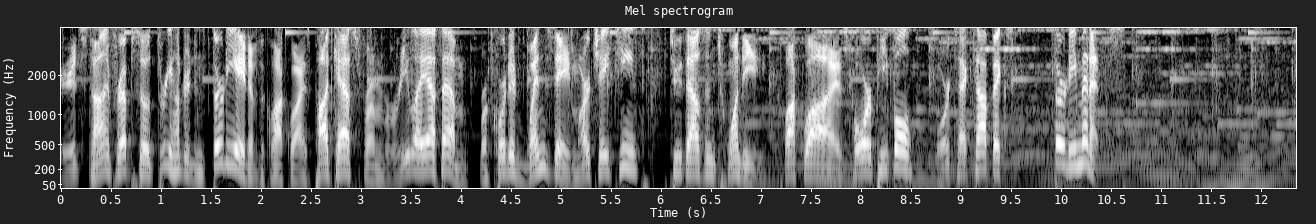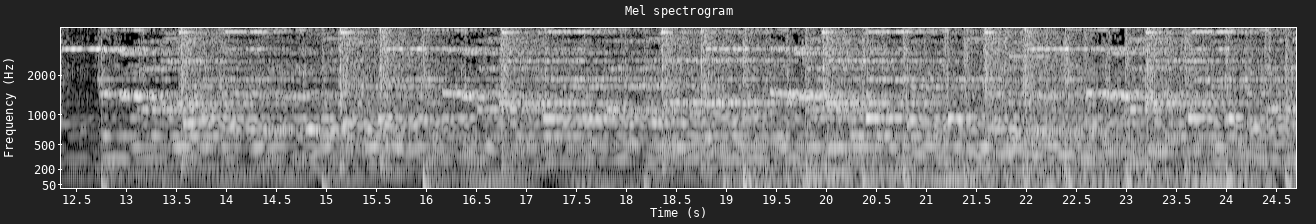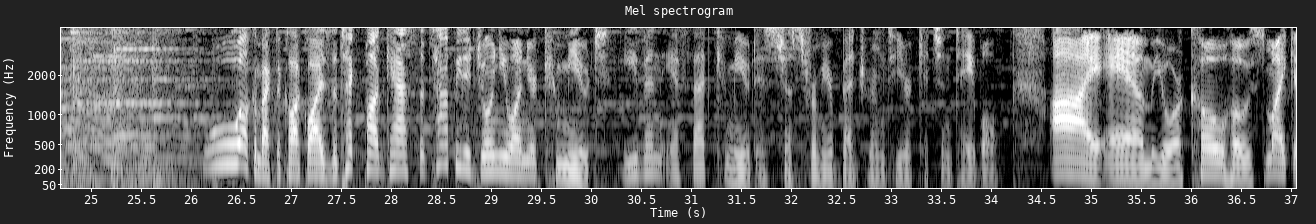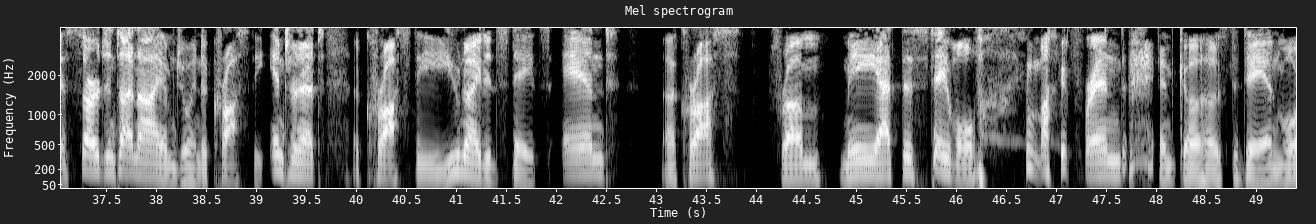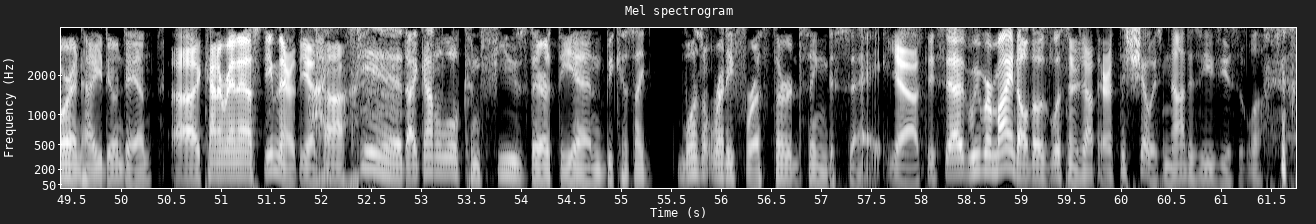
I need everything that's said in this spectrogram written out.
It's time for episode 338 of the Clockwise podcast from Relay FM, recorded Wednesday, March 18th, 2020. Clockwise, four people, four tech topics, 30 minutes. Welcome back to Clockwise, the tech podcast that's happy to join you on your commute, even if that commute is just from your bedroom to your kitchen table. I am your co-host, Micah Sargent, and I am joined across the internet, across the United States, and across from me at this table, my friend and co-host Dan Moren. And how you doing, Dan? I uh, kind of ran out of steam there at the end, huh? Did. I got a little confused there at the end because I wasn't ready for a third thing to say. Yeah, they said we remind all those listeners out there this show is not as easy as it looks.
